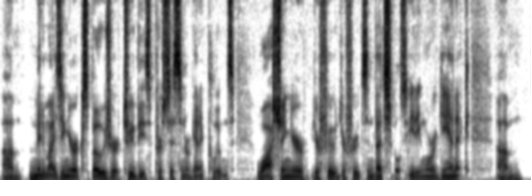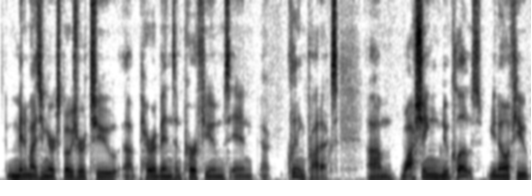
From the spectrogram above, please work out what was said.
Um, minimizing your exposure to these persistent organic pollutants, washing your, your food, your fruits and vegetables, eating organic, um, minimizing your exposure to uh, parabens and perfumes in uh, cleaning products, um, washing new clothes. You know, if you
